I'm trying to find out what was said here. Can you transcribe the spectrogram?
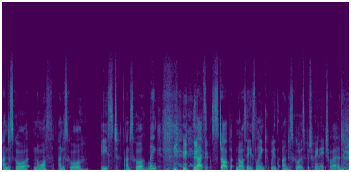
underscore north underscore east underscore link. so that's stop northeast link with underscores between each word.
